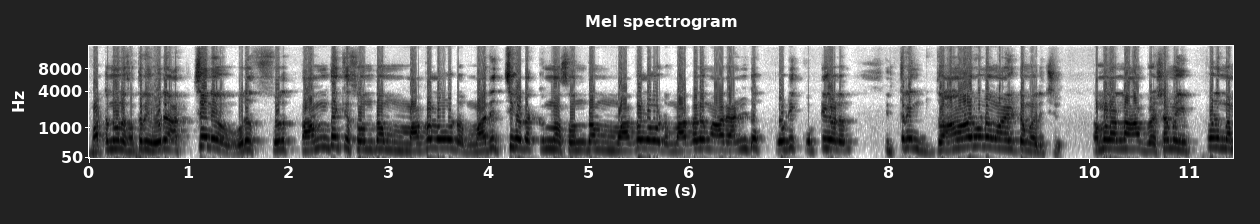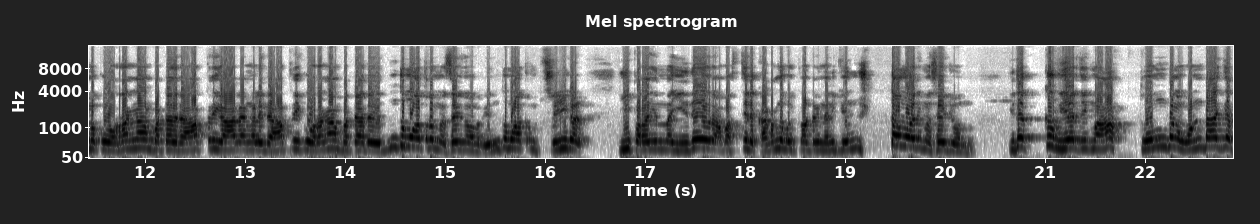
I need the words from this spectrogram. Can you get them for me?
മറ്റൊന്നുകൂടെ സത്യം ഒരു അച്ഛനോ ഒരു ഒരു തന്തയ്ക്ക് സ്വന്തം മകളോട് മരിച്ചു കിടക്കുന്ന സ്വന്തം മകളോട് മകളും ആ രണ്ട് പൊടി കുട്ടികളും ഇത്രയും ദാരുണമായിട്ട് മരിച്ചു. നമ്മളെല്ലാം ആ വിഷമം ഇപ്പോഴും നമുക്ക് ഉറങ്ങാൻ പറ്റാതെ രാത്രി കാലങ്ങളിൽ രാത്രിക്ക് ഉറങ്ങാൻ പറ്റാതെ എന്തുമാത്രം മെസ്സേജ് വന്നു. എന്തുമാത്രം സ്ത്രീകൾ ഈ പറയുന്ന ഇതേ ഒരു അവസ്ഥയിൽ കടന്നു പോയിക്കൊണ്ടിരിക്കുന്ന എനിക്ക് ഇഷ്ടമായൊരു മെസ്സേജ് വന്നു. ഇതൊക്കെ വിചാരിച്ചിരിക്കുമ്പോൾ ആ തൊണ്ട ഉണ്ടാക്കിയ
